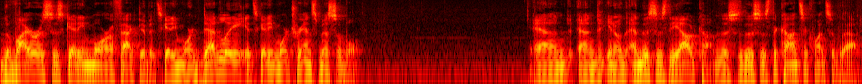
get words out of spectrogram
The virus is getting more effective. It's getting more deadly. It's getting more transmissible and and you know and this is the outcome this this is the consequence of that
